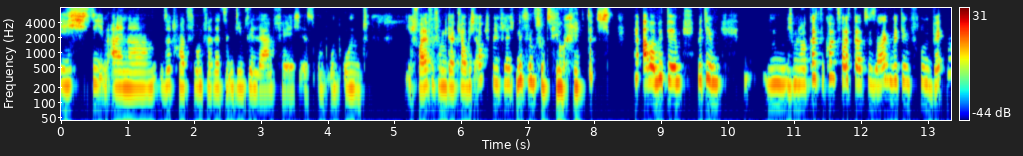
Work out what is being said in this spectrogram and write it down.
ich sie in eine Situation versetzen, in der sie lernfähig ist und, und, und. Ich schweife schon wieder, glaube ich, ab. Ich bin vielleicht ein bisschen zu theoretisch. Aber mit dem, mit dem, ich will noch kurz, kurz was dazu sagen, mit dem Frühwecken.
